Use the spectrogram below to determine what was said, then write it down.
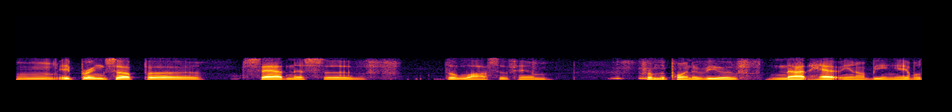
Mm, it brings up uh, sadness of the loss of him mm-hmm. from the point of view of not ha- you know being able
